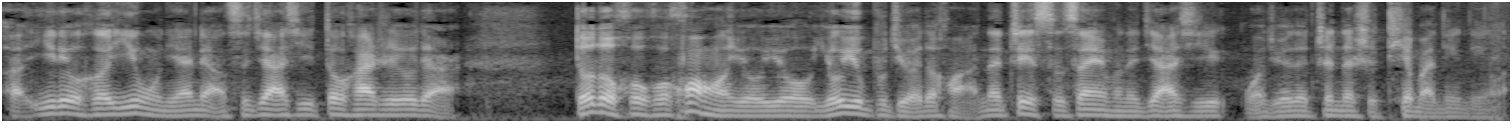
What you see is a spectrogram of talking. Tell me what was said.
呃一六和一五年两次加息都还是有点抖抖霍霍、晃晃悠悠、犹豫不决的话，那这次三月份的加息，我觉得真的是铁板钉钉了，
